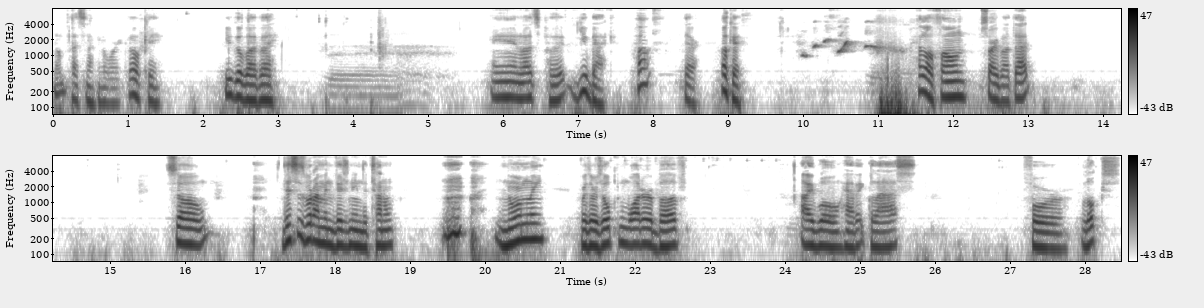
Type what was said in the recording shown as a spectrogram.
nope, that's not going to work. Okay. You go bye-bye. And let's put you back. Huh? There. Okay. Hello, phone. Sorry about that. So, this is what I'm envisioning the tunnel. Normally, where there's open water above, I will have it glass for looks.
